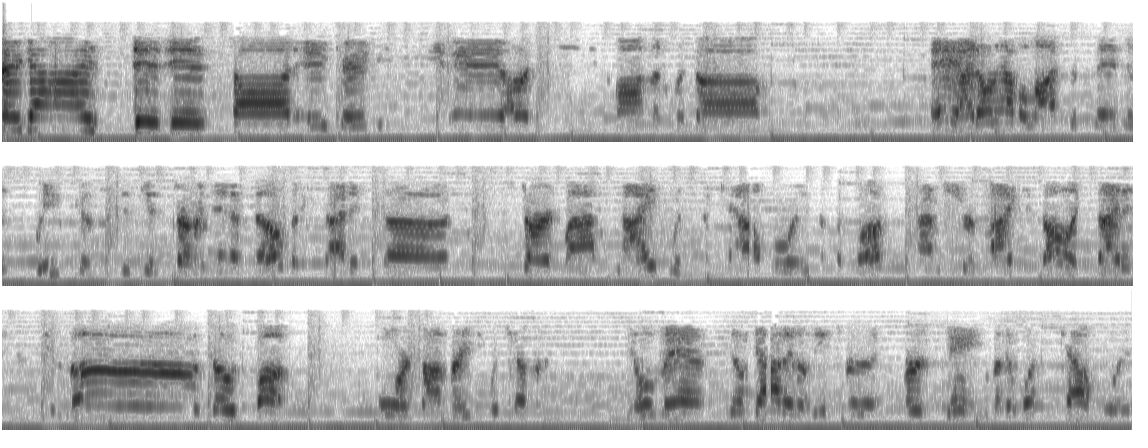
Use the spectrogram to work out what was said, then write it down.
Hey guys, it is Todd, aka on the Twitter. Hey, I don't have a lot to say this week because we just get started NFL, but excited to start last night with the Cowboys and the Bucks. I'm sure Mike is all excited to he loves those Bucks or Tom Brady, whichever. The old man still got it, at least for the first game, but it wasn't Cowboys.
